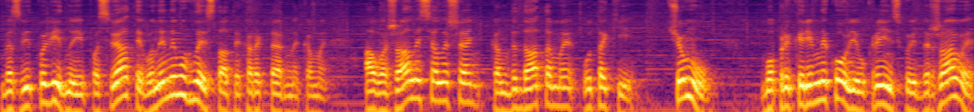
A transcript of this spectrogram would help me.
Без відповідної посвяти вони не могли стати характерниками, а вважалися лише кандидатами у такі. Чому? Бо при керівникові української держави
